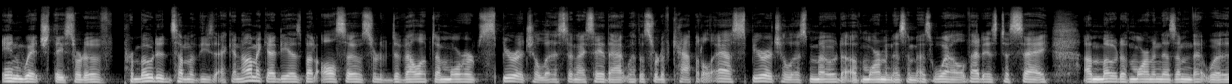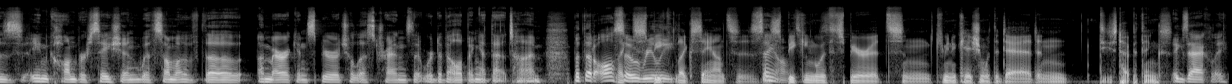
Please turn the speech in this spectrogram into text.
in which they sort of promoted some of these economic ideas, but also sort of developed a more spiritualist, and I say that with a sort of capital S, spiritualist mode of Mormonism as well. That is to say, a mode of Mormonism that was in conversation with some of the American spiritualist trends that were developing at that time, but that also like really. like seances, seances. speaking with spirits and communication with the dead and these type of things. Exactly,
